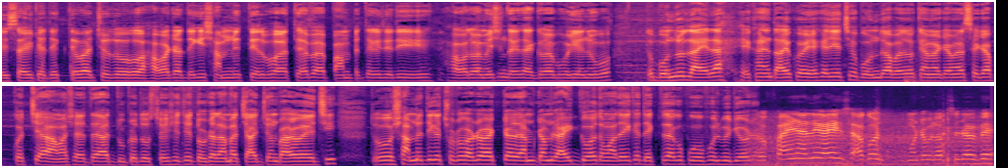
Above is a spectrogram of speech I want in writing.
এই সাইডে দেখতে পাচ্ছ তো, হাওয়াটা দেখি সামনে তেল ভরাতে হবে, আর পাম্পের থেকে যদি হাওয়া দেওয়ার মেশিন থাকে একবার ভরিয়ে নেব। তো বন্ধু লাইলা এখানে দাঁড় করে রেখে দিয়েছে। বন্ধু আপাতত ক্যামেরা ট্যামেরা সেট আপ করছে, আর আমার সাথে আর দুটো দোস্ত এসেছে। টোটাল আমরা চারজন বার হয়েছি। তো সামনের দিকে ছোটোখাটো একটা র্যামটাম রাইড দেবো তোমাদেরকে, দেখতে থাকো পুরো ফুল ভিডিওটা তো ফাইনালি গাইস এখন মোটা ব্লগ সেট আপে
